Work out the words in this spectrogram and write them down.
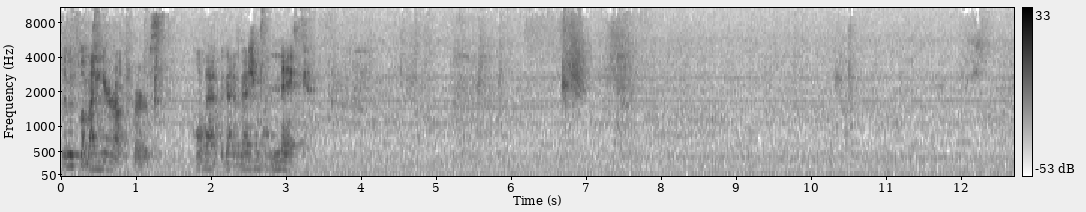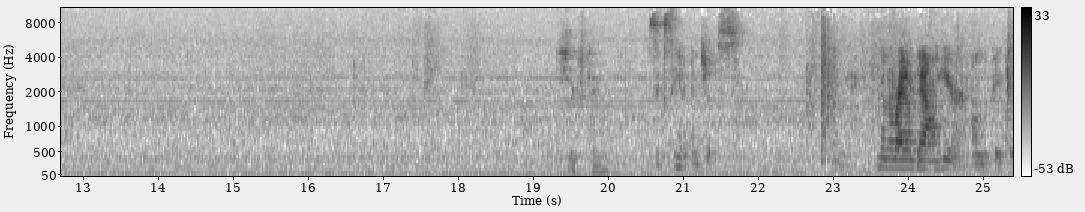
Let me put my hair up first. Hold that, we gotta measure my neck. 16 inches. I'm gonna write them down here on the paper.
